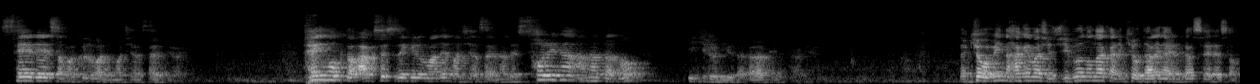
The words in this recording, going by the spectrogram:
聖霊様来るまで待ちなさいって言わけ。天国とアクセスできるまで待ちなさい。なんで、それがあなたの生きる理由だからって言ってたわけ。今日みんな励まして、自分の中に今日誰がいるか、聖霊様。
